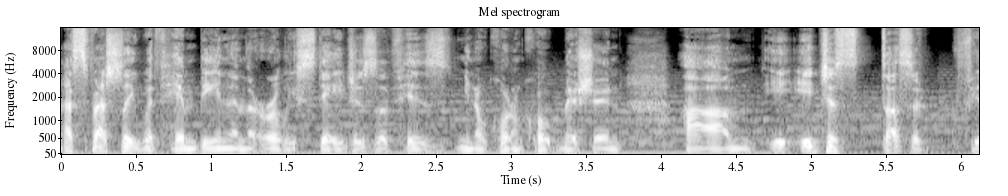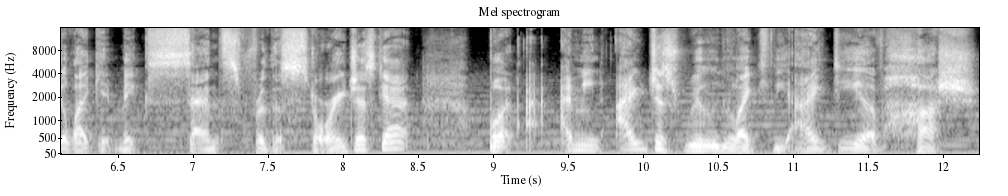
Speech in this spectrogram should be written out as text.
especially with him being in the early stages of his, you know, quote unquote mission. Um, it, it just doesn't feel like it makes sense for the story just yet. But I, I mean, I just really liked the idea of Hush,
